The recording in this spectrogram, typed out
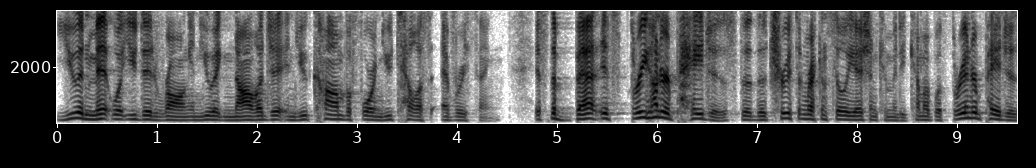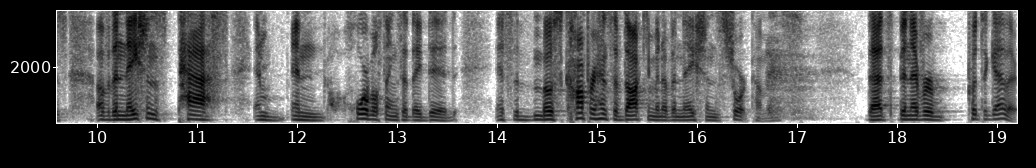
you admit what you did wrong and you acknowledge it and you come before and you tell us everything. It's the best, it's 300 pages. The, the Truth and Reconciliation Committee come up with 300 pages of the nation's past and, and horrible things that they did. It's the most comprehensive document of a nation's shortcomings that's been ever put together.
